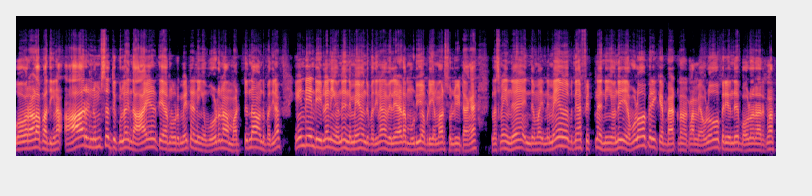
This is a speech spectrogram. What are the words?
ஓவராலாக பார்த்தீங்கன்னா ஆறு நிமிஷத்துக்குள்ளே இந்த ஆயிரத்தி இரநூறு மீட்டர் நீங்கள் ஓடுனா மட்டும்தான் வந்து பார்த்தீங்கன்னா இந்தியன் டீமில் நீங்கள் வந்து இனிமேல் வந்து பார்த்தீங்கன்னா விளையாட முடியும் அப்படிங்கிற மாதிரி சொல்லிட்டாங்க. ப்ளஸ்மே இந்த இந்த மாதிரி இனிமேல் வந்து பார்த்தீங்கன்னா ஃபிட்னஸ் நீங்கள் வந்து எவ்வளோ பெரிய பேட்டராக இருக்கலாம் எவ்வளோ பெரிய வந்து பவுலராக இருக்கலாம்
